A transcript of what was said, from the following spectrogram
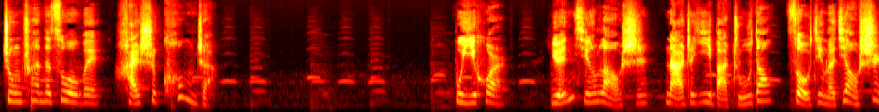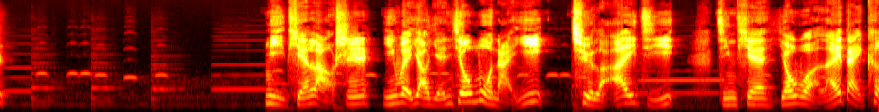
中川的座位还是空着。不一会儿，远景老师拿着一把竹刀走进了教室。米田老师因为要研究木乃伊去了埃及，今天由我来代课。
